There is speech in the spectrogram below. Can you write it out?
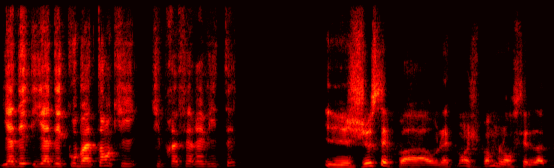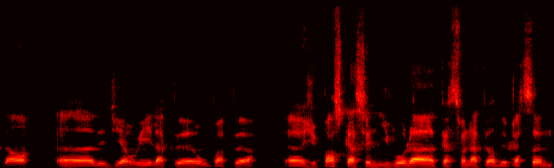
y a des, y a des combattants qui, qui préfèrent éviter? Et je sais pas, honnêtement, je vais pas me lancer là-dedans, euh, de dire oui, la peur ou pas peur. Euh, je pense qu'à ce niveau-là, personne n'a peur de personne.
